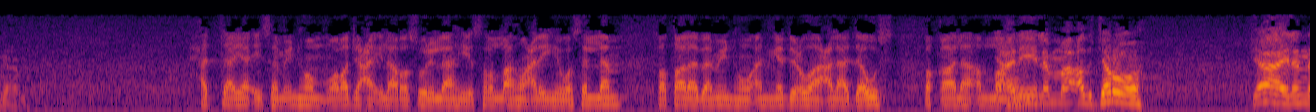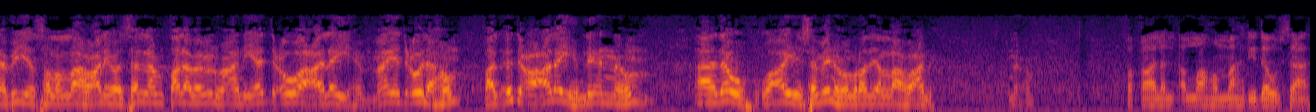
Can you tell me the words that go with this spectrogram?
نعم. حتى يئس منهم ورجع إلى رسول الله صلى الله عليه وسلم فطلب منه أن يدعو على دوس فقال اللهم يعني لما أضجروه جاء إلى النبي صلى الله عليه وسلم طلب منه أن يدعو عليهم. ما يدعو لهم؟ قال ادعو عليهم لأنهم آذوه وأيس منهم رضي الله عنه. نعم. فقال اللهم اهد دوسا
